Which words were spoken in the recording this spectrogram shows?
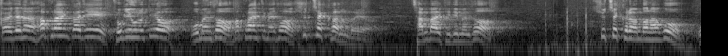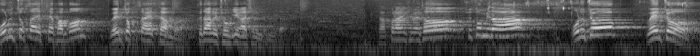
자, 이제는 하프라인까지 조깅으로 뛰어오면서 하프라인쯤에서 shoe 체크 하는 거예요. 잔발 디디면서 shoe 체크를 한번 하고 오른쪽 사이드 스텝 한번, 왼쪽 사이드 스텝 한번. 그 다음에 조깅 하시면 됩니다. 자, 하프라인 치면서 슛 쏩니다. 오른쪽, 왼쪽.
